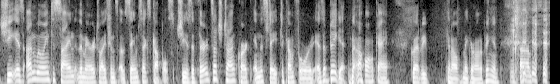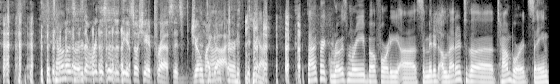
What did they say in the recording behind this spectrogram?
she is unwilling to sign the marriage license of same sex couples. She is the third such town clerk in the state to come forward as a bigot. No, okay. Glad we can all make our own opinion. Um, the town Well, this, clerk. isn't, this isn't the Associated Press. It's Joe, my God. Clerk, yeah. The town clerk Rosemarie Belforti uh, submitted a letter to the town board saying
